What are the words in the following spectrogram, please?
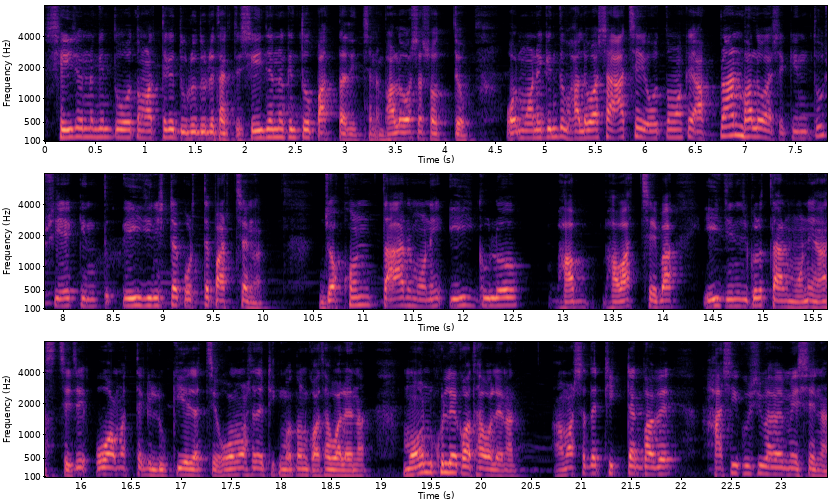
সেই জন্য কিন্তু ও তোমার থেকে দূরে দূরে থাকছে। সেই জন্য কিন্তু ও পাত্তা দিচ্ছে না, ভালোবাসা সত্ত্বেও। ওর মনে কিন্তু ভালোবাসা আছে, ও তোমাকে আপ্রাণ ভালোবাসে, কিন্তু সে কিন্তু এই জিনিসটা করতে পারছে না। যখন তার মনে এইগুলো ভাব, ভাবাচ্ছে বা এই জিনিসগুলো তার মনে আসছে যে ও আমার থেকে লুকিয়ে যাচ্ছে, ও আমার সাথে ঠিক মতন কথা বলে না, মন খুলে কথা বলে না, আমার সাথে ঠিকঠাকভাবে হাসি খুশিভাবে মেশে না,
